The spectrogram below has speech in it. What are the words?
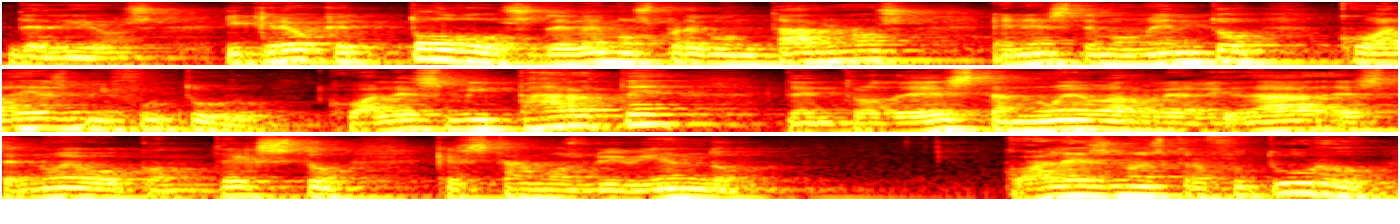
de Dios? Y creo que todos debemos preguntarnos en este momento cuál es mi futuro, cuál es mi parte dentro de esta nueva realidad, este nuevo contexto que estamos viviendo. ¿Cuál es nuestro futuro?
